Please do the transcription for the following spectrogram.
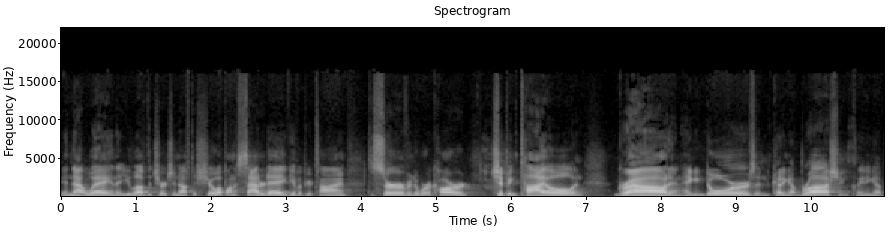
in that way and that you love the church enough to show up on a Saturday, give up your time to serve and to work hard, chipping tile and grout and hanging doors and cutting up brush and cleaning up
